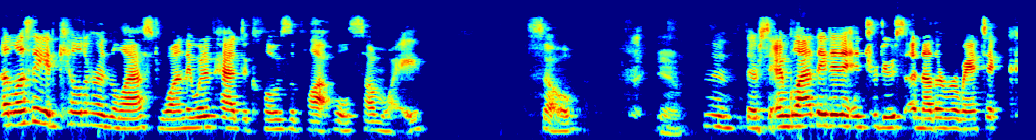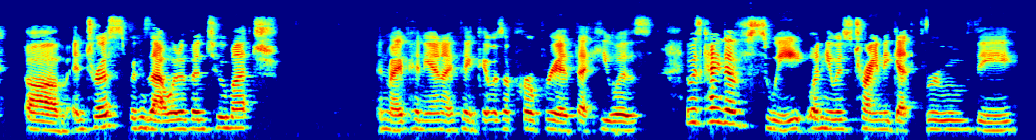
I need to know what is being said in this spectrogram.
unless they had killed her in the last one, they would have had to close the plot hole some way. So Yeah. Mm, There's, I'm glad they didn't introduce another romantic um, interest because that would have been too much. In my opinion, I think it was appropriate that he was. It was kind of sweet when he was trying to get through the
